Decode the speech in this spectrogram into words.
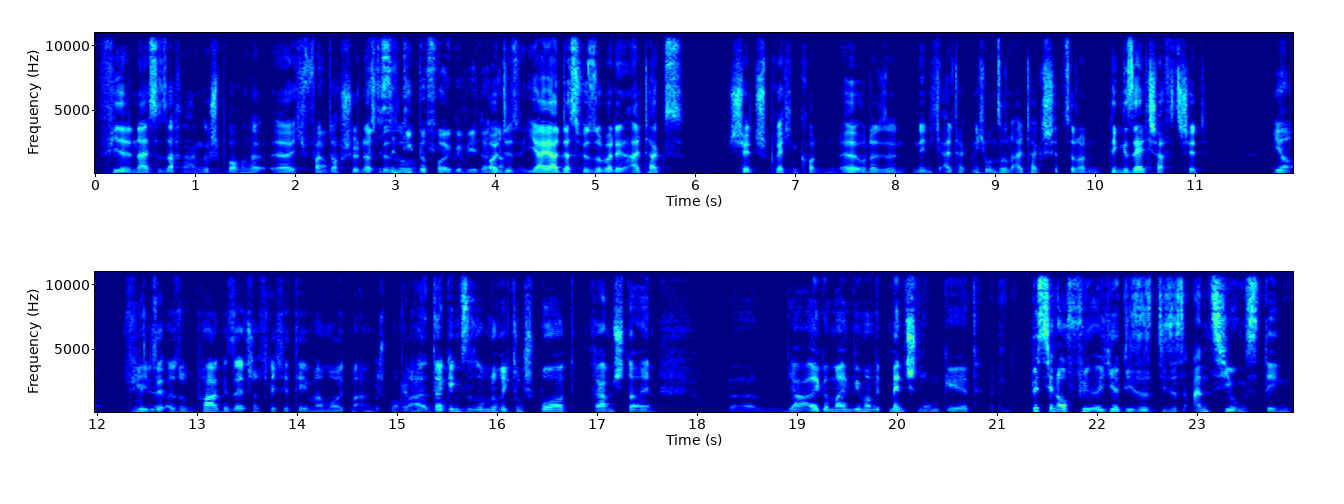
viele nice Sachen angesprochen. Äh, ich fand Ja. auch schön, dass Heute wir ist eine so. Folge wieder. Heute ne? ist, ja, ja, dass wir so über den Alltagsshit sprechen konnten. Äh, oder nee, nicht Alltag, nicht unseren Alltagsshit, sondern den Gesellschaftsshit. Ja, viele, also ein paar gesellschaftliche Themen haben wir heute mal angesprochen. Genau. Da ging es um Richtung Sport, Rammstein, äh, ja, allgemein, wie man mit Menschen umgeht. Ein bisschen auch für hier dieses, dieses Anziehungsding.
